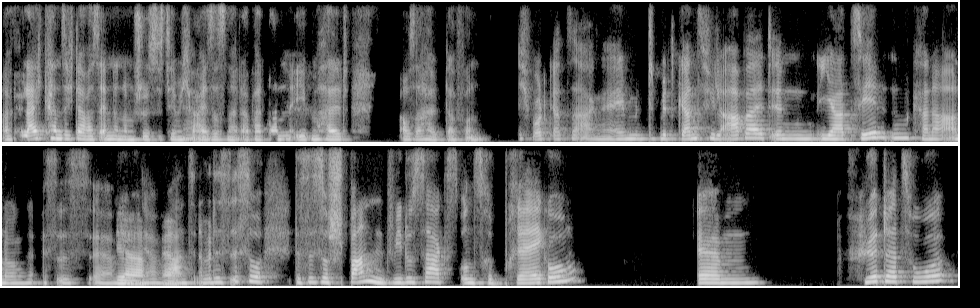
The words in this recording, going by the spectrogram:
aber vielleicht kann sich da was ändern am Schulsystem, ich ja. weiß es nicht, aber dann eben halt außerhalb davon. Ich wollte gerade sagen, ey, mit, mit ganz viel Arbeit in Jahrzehnten, keine Ahnung, es ist ähm, ja, ja, Wahnsinn. Aber das ist so, das ist so spannend, wie du sagst, unsere Prägung ähm, führt dazu,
